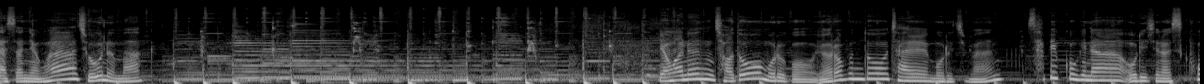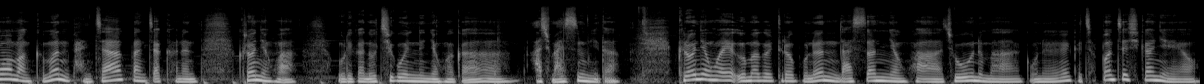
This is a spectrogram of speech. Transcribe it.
낯선 영화 좋은 음악 영화는 저도 모르고 여러분도 잘 모르지만 삽입곡이나 오리지널 스코어만큼은 반짝반짝하는 그런 영화 우리가 놓치고 있는 영화가 아주 많습니다. 그런 영화의 음악을 들어보는 낯선 영화 좋은 음악 오늘 그 첫 번째 시간이에요.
